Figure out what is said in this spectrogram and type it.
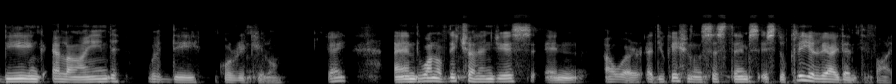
being aligned with the curriculum. Okay, and one of the challenges in our educational systems is to clearly identify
